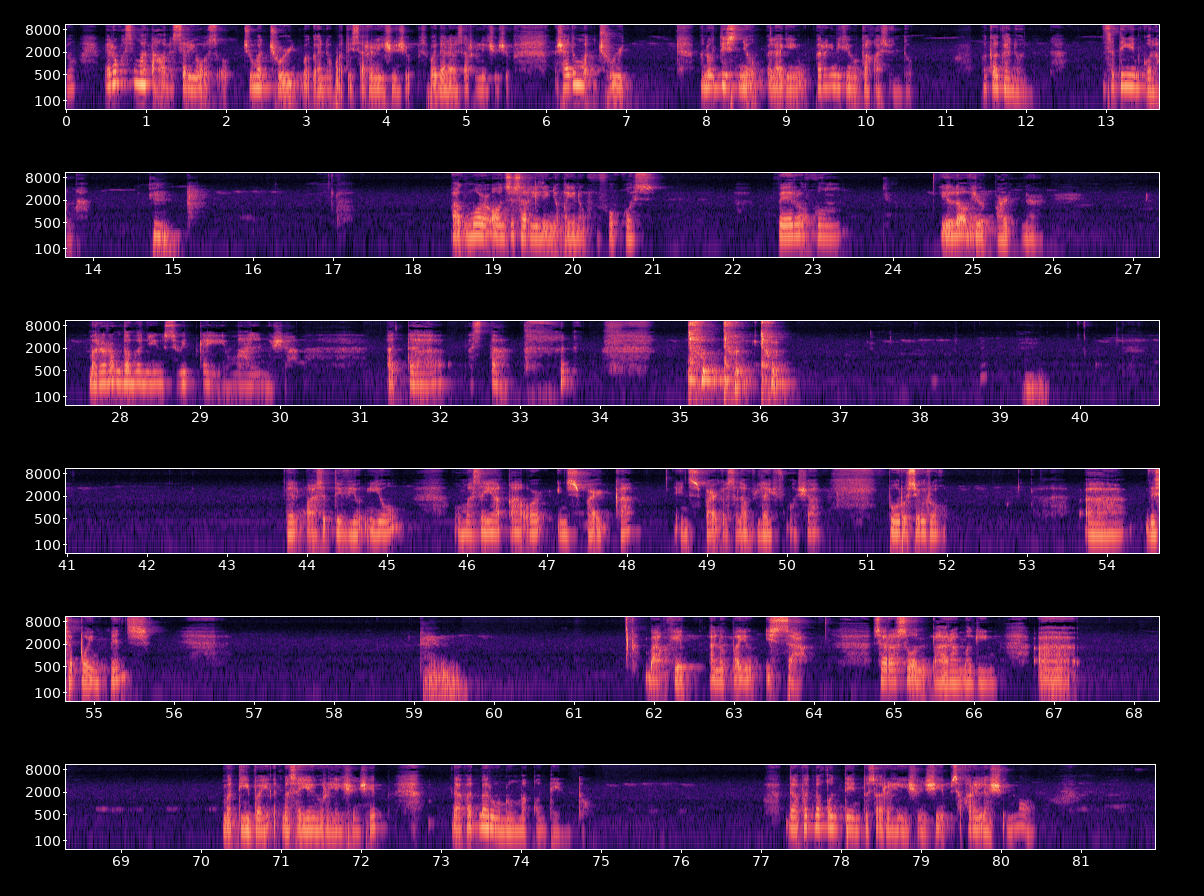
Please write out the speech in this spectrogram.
No? Pero kasi mga tao na seryoso, matured, mag-ano, pati sa relationship, sa pagdala sa relationship, masyadong matured manotice nyo, palaging, parang hindi kayo magkakasundo. Pagka ganun. Sa tingin ko lang ha. Hmm. Pag more on sa sarili nyo kayo nag-focus. Pero kung you love your partner, mararamdaman niya yung sweet kay, yung mahal mo siya. At uh, basta, Dahil positive yung iyo, o masaya ka or inspired ka, inspired ka sa love life mo siya. Puro siguro uh, disappointments. Bakit? Ano pa yung isa sa rason para maging uh, matibay at masaya yung relationship, dapat marunong makontento. Dapat makontento sa relationship, sa karelasyon mo.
